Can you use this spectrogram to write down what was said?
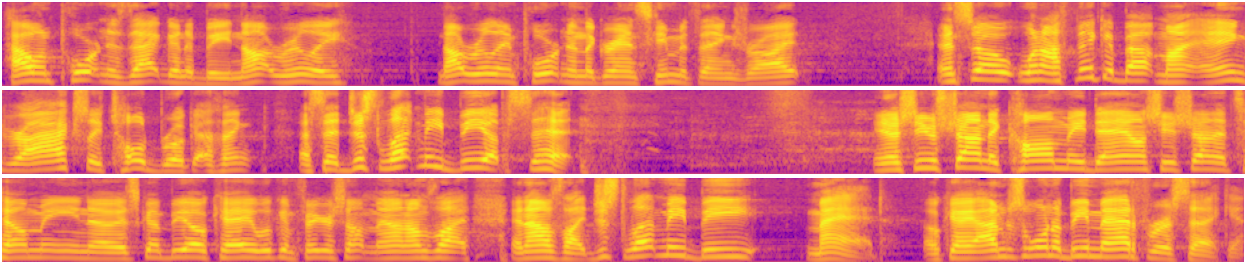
How important is that going to be? Not really. Not really important in the grand scheme of things, right? And so when I think about my anger, I actually told Brooke, I think, I said, just let me be upset. You know, she was trying to calm me down. She was trying to tell me, you know, it's going to be okay. We can figure something out. I was like, and I was like, just let me be mad. Okay, I just want to be mad for a second.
